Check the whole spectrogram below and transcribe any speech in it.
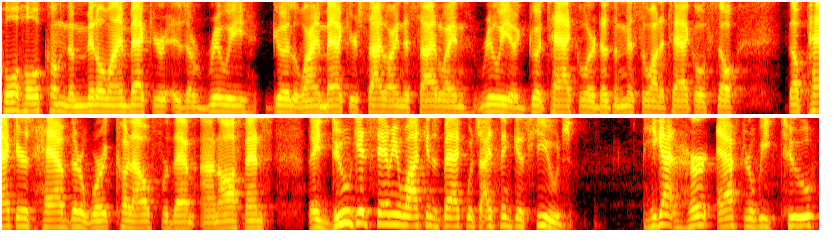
Cole Holcomb, the middle linebacker, is a really good linebacker, sideline to sideline, really a good tackler, doesn't miss a lot of tackles. So the Packers have their work cut out for them on offense. They do get Sammy Watkins back, which I think is huge. He got hurt after week two,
